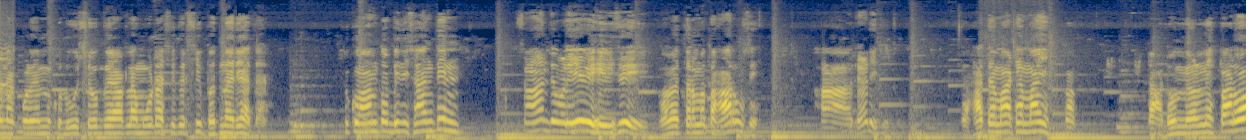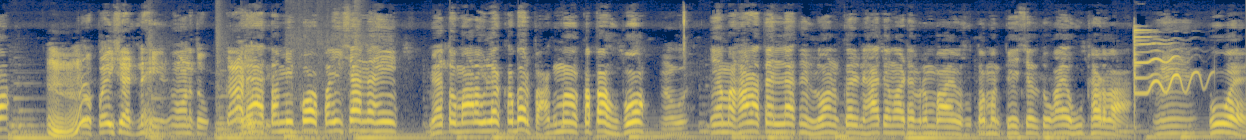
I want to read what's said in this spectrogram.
ઓને કોળે એમ કો ડોસી વગર આટલા મોટા શિખર સી ભદના રહ્યા તા. શું કહો આમ તો બીજી શાંતિ ને? શાંતિ વળી એવી એવી છે. હવે તરમાં તો સારું છે. હા રેડી છે. હાથે માથે માઈ કાક ટાઢો મેળ નહીં પાડવો. પૈસા જ નહીં ઓણ તો. તમે કહો પૈસા નહીં. મેં તો મારા ઓલા ખબર ભાગમાં કપા ઊભો. એમાં સાડા ત્રણ લાખની લોન કરીને હાથે માથે રમવા આવ્યો છું. તમને સ્પેશિયલ તો આયો ઉઠાડવા. હોય?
